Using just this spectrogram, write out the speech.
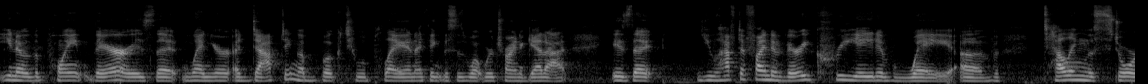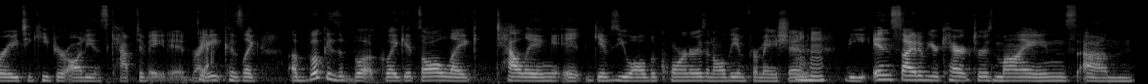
you know, the point there is that when you're adapting a book to a play, and I think this is what we're trying to get at, is that you have to find a very creative way of telling the story to keep your audience captivated, right? Yeah. Because, like, a book is a book. Like, it's all like telling, it gives you all the corners and all the information, the inside of your characters' minds, um,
